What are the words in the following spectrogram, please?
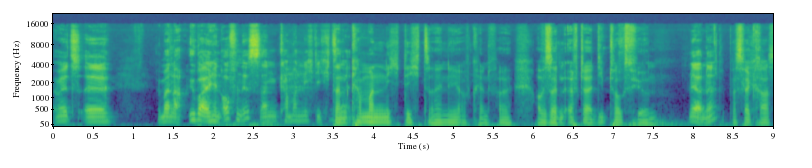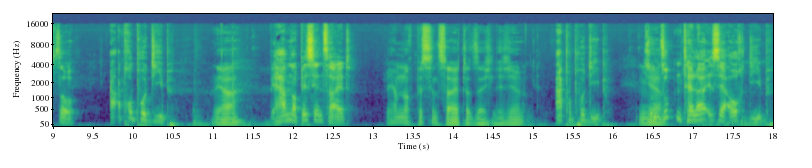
mit, äh, wenn man nach überall hin offen ist, dann kann man nicht dicht Dann sein. kann man nicht dicht sein, nee, auf keinen Fall. Aber wir sollten öfter Deep Talks führen. Ja, ne? Das wäre krass. So, apropos Dieb. Ja. Wir haben noch ein bisschen Zeit. Wir haben noch ein bisschen Zeit tatsächlich, ja. Apropos Dieb. So ein Suppenteller ist ja auch Dieb.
